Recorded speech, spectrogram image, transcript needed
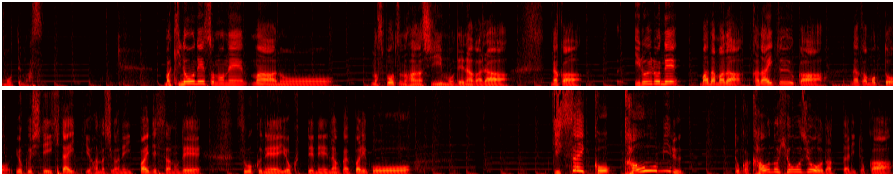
思ってます。まあ、昨日ね、そのね、まああのまあ、スポーツの話も出ながら、なんか、いろいろね、まだまだ課題というか、なんかもっと良くしていきたいっていう話がね、いっぱい出てたので、すごくね、よくってね、なんかやっぱりこう、実際こう、顔を見るとか、顔の表情だったりとか、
